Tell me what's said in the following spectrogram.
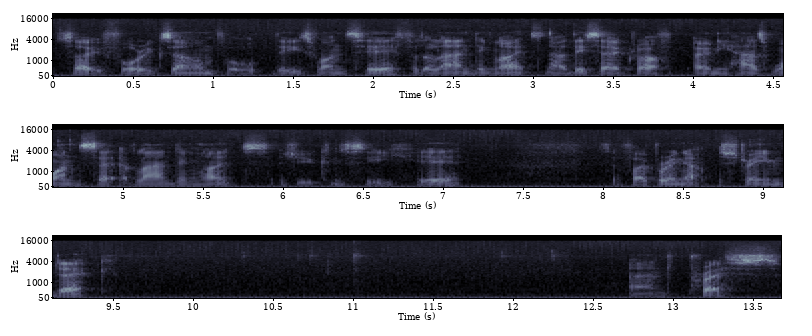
So for example, these ones here for the landing lights. Now this aircraft only has one set of landing lights, as you can see here. So if I bring up the Stream Deck and press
